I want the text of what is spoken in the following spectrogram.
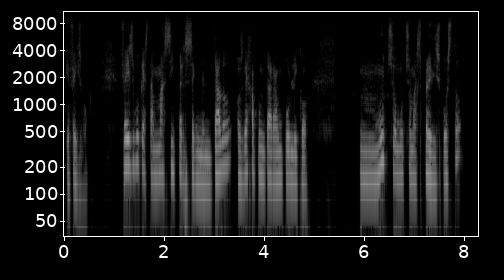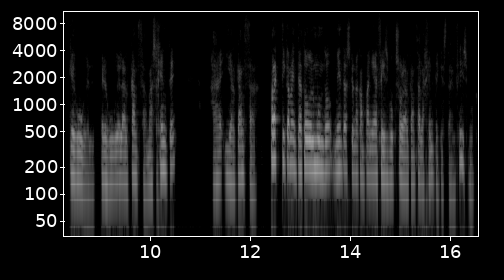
que Facebook. Facebook está más hipersegmentado, os deja apuntar a un público mucho, mucho más predispuesto que Google, pero Google alcanza más gente ah, y alcanza prácticamente a todo el mundo, mientras que una campaña de Facebook solo alcanza a la gente que está en Facebook,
